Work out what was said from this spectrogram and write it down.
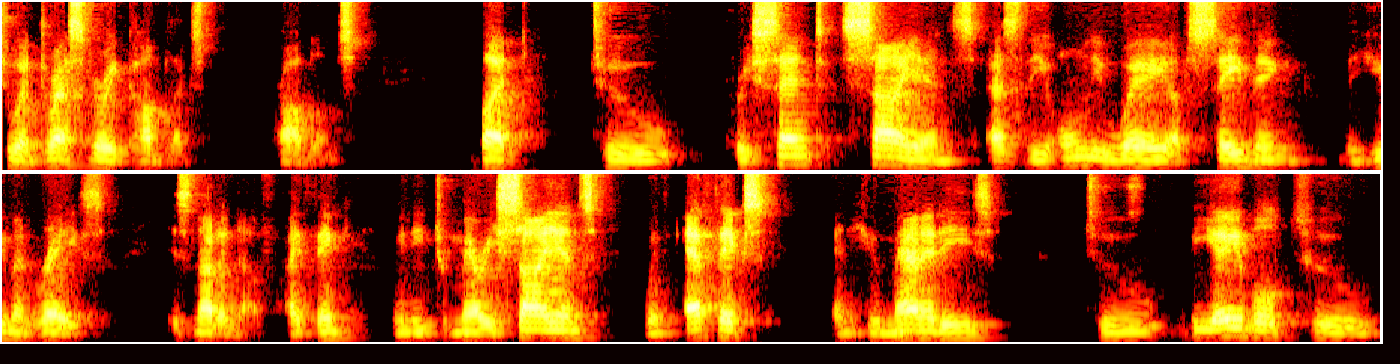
to address very complex problems. But to present science as the only way of saving the human race is not enough. I think we need to marry science with ethics and humanities to be able to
